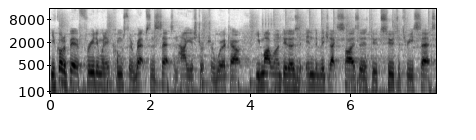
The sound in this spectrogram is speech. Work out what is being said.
You've got a bit of freedom when it comes to reps and sets and how you structure a workout. You might want to do those as individual exercises, do two to three sets,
